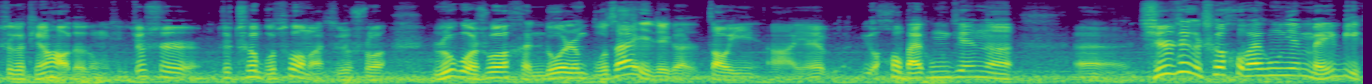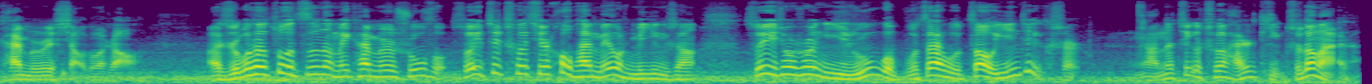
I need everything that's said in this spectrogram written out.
是个挺好的东西，就是这车不错嘛。就是说，如果说很多人不在意这个噪音啊，也有后排空间呢，呃，其实这个车后排空间没比凯美瑞小多少啊，只不过它坐姿呢没凯美瑞舒服，所以这车其实后排没有什么硬伤。所以就是说，你如果不在乎噪音这个事儿啊，那这个车还是挺值得买的。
